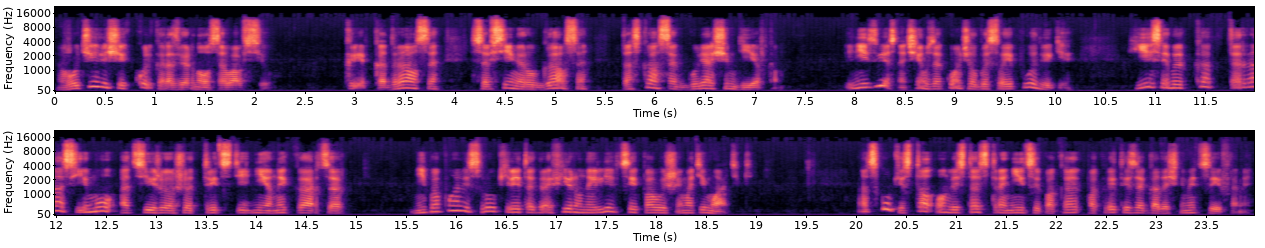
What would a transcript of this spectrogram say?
В училище Колька развернулся вовсю. Крепко дрался, со всеми ругался, таскался к гулящим девкам. И неизвестно, чем закончил бы свои подвиги, если бы как-то раз ему, отсиживавший 30-дневный карцер, не попались в руки литографированные лекции по высшей математике. От скуки стал он листать страницы, покрытые загадочными цифрами.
